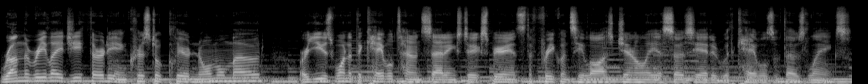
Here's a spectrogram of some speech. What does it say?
Run the Relay G30 in crystal clear normal mode or use one of the cable tone settings to experience the frequency loss generally associated with cables of those lengths.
